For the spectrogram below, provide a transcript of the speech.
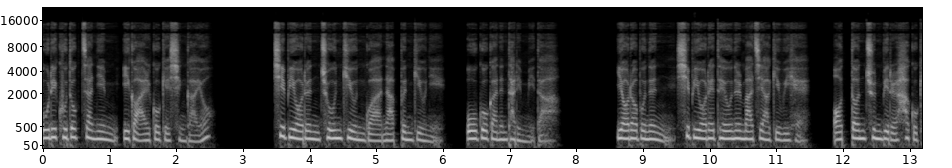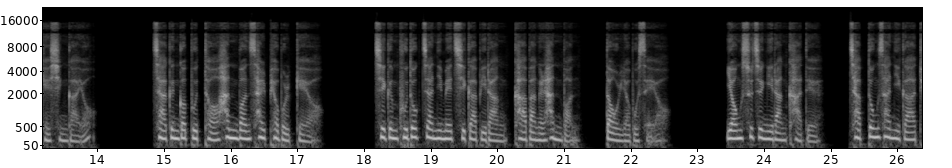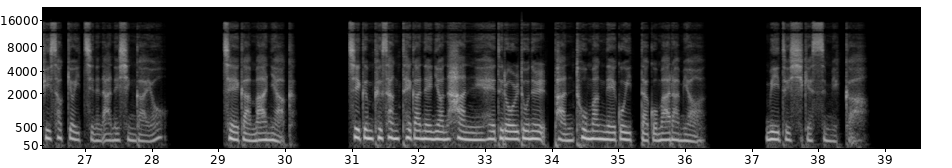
우리 구독자님 이거 알고 계신가요? 12월은 좋은 기운과 나쁜 기운이 오고 가는 달입니다. 여러분은 12월의 대운을 맞이하기 위해 어떤 준비를 하고 계신가요? 작은 것부터 한번 살펴볼게요. 지금 구독자님의 지갑이랑 가방을 한번 떠올려 보세요. 영수증이랑 카드, 잡동사니가 뒤섞여 있지는 않으신가요? 제가 만약 지금 그 상태가 내년 한 해에 들어올 돈을 반 토막 내고 있다고 말하면 믿으시겠습니까?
